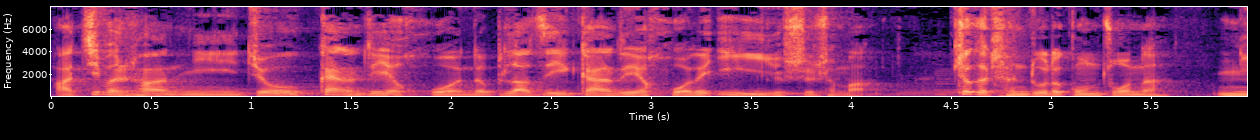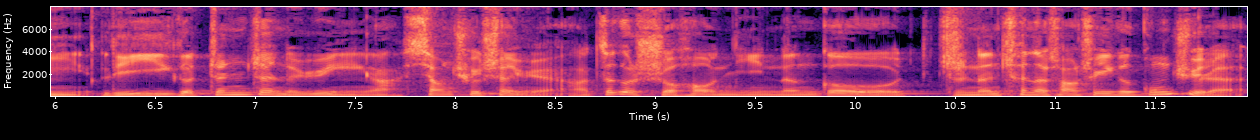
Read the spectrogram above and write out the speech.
啊，基本上你就干的这些活，你都不知道自己干的这些活的意义是什么。这个程度的工作呢，你离一个真正的运营啊相去甚远啊，这个时候你能够只能称得上是一个工具人。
